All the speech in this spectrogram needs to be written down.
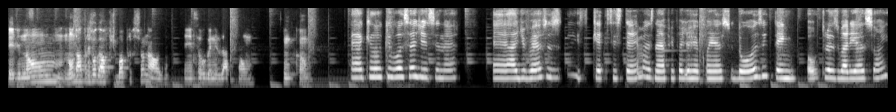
ele não, não dá para jogar o futebol profissional, né? tem essa organização em campo. É aquilo que você disse, né? É, há diversos sistemas, né? A FIFA já reconhece 12, tem outras variações,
